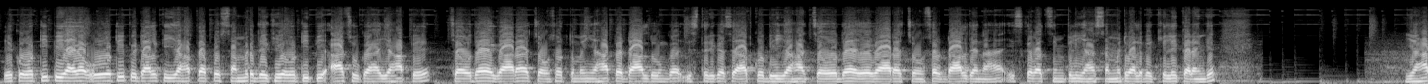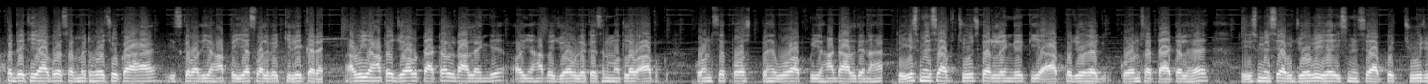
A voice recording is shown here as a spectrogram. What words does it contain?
एक ओ आएगा ओ डाल के यहाँ पे आपको सबमिट देखिए ओ आ चुका है यहाँ पे चौदह ग्यारह चौंसठ तो मैं यहाँ पे डाल दूँगा। इस तरीके से आपको भी यहाँ चौदह ग्यारह चौंसठ डाल देना है। इसके बाद सिंपली यहाँ सबमिट वाले पे क्लिक करेंगे। यहाँ पे देखिए आपका सबमिट हो चुका है। इसके बाद यहाँ पे यस वाले पे क्लिक करें। अब यहाँ पे जॉब टाइटल डालेंगे और यहाँ पे जॉब लोकेशन मतलब आप कौन से पोस्ट पे है वो आपको यहाँ डाल देना है। तो इसमें से आप चूज़ कर लेंगे कि आपको जो है कौन सा टाइटल है। तो इसमें से आप जो भी है, इसमें से आपको चूज़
